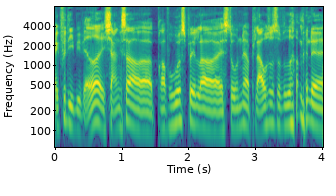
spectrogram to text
Ikke fordi vi vader i chancer og bravurspil og øh, stående applaus og så videre, men øh,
